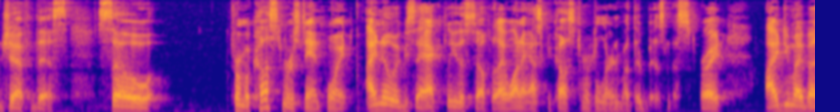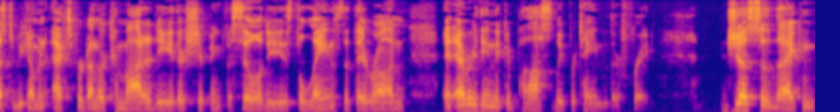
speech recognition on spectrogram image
Jeff this. So, from a customer standpoint, I know exactly the stuff that I want to ask a customer to learn about their business. Right? I do my best to become an expert on their commodity, their shipping facilities, the lanes that they run, and everything that could possibly pertain to their freight. Just so that I can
